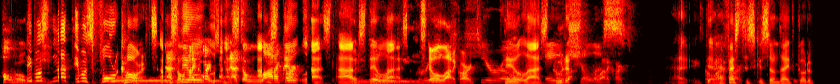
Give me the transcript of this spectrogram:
Holy. It was not. It was four Oh, cards. I'm That's a lot of still cards. last. That's a I'm lot of still cards. last. I'm still last. Holy. Still a lot of cards. Hero Still last. of Who the- Aeschylus. A lot of cards. Uh, A lot of Hephaestus Gesundheit, go to.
